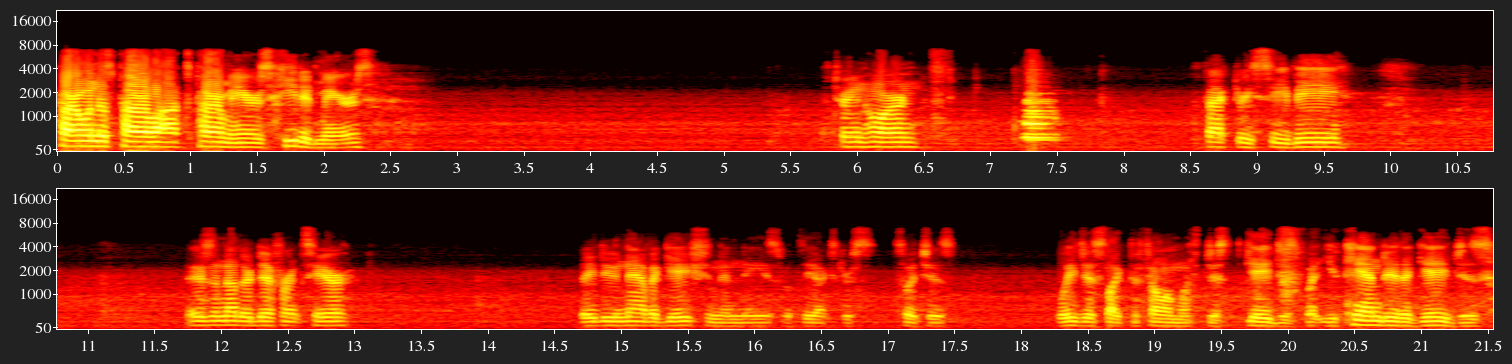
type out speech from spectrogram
Power windows, power locks, power mirrors, heated mirrors. Train horn. Factory CB. There's another difference here. They do navigation in these with the extra switches. We just like to fill them with just gauges, but you can do the gauges.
